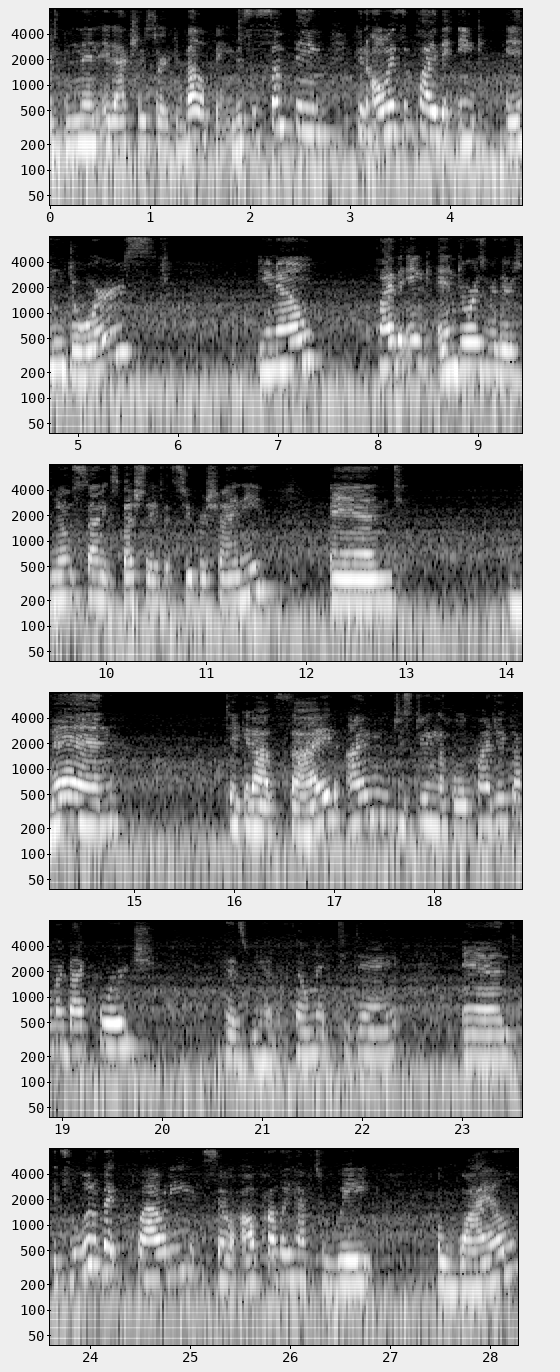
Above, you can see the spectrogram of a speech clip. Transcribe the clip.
And then it actually started developing. This is something, you can always apply the ink indoors, you know, Apply the ink indoors where there's no sun, especially if it's super shiny. and then take it outside. I'm just doing the whole project on my back porch because we had to film it today. And it's a little bit cloudy, so I'll probably have to wait a while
